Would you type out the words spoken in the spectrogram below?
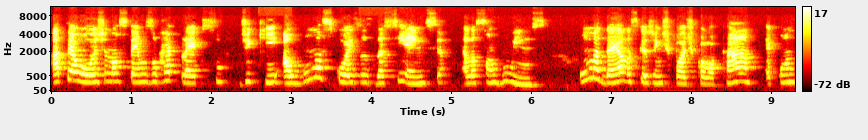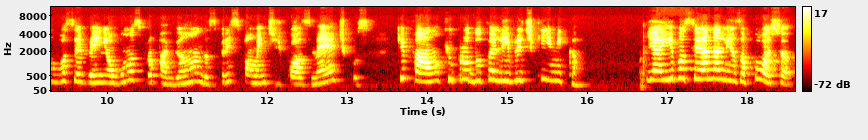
até hoje, nós temos o reflexo de que algumas coisas da ciência elas são ruins. Uma delas que a gente pode colocar é quando você vê em algumas propagandas, principalmente de cosméticos, que falam que o produto é livre de química. E aí você analisa, poxa,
